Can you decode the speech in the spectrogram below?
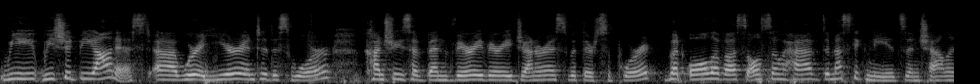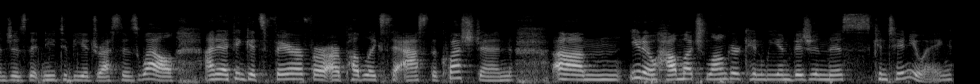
we, we should be honest. Uh, we're a year into this war. Countries have been very, very generous with their support but all of us also have domestic needs and challenges that need to be addressed as well. And I think it's fair for our publics to ask the question, um, you know, how much longer can we envision this continuing?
